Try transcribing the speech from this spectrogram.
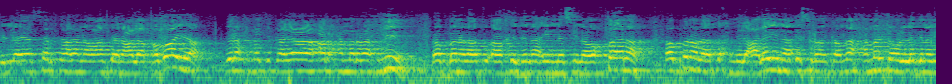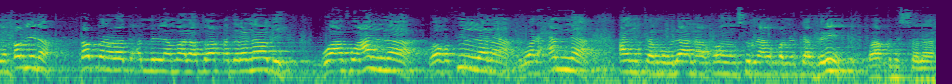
إلا يسرتها لنا وانت على قضائها. برحمتك يا أرحم الراحمين. ربنا لا تؤاخذنا إن نسينا واخطأنا. ربنا لا تحمل علينا اسرا كما حملته الذين من قبلنا. ربنا لا تحملنا ما لا طاقة لنا به. واعف عنا واغفر لنا وارحمنا. أنت مولانا فانصرنا على القوم الكافرين. وأقم الصلاة.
